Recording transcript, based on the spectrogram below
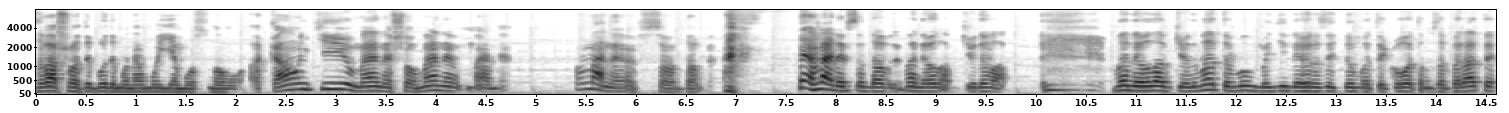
Завершувати будемо на моєму основному аккаунті. У мене що? У мене. У мене. У мене все добре. У мене все добре, у мене уламків нема. У мене уламків нема, тому мені не грозить думати, кого там забирати.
